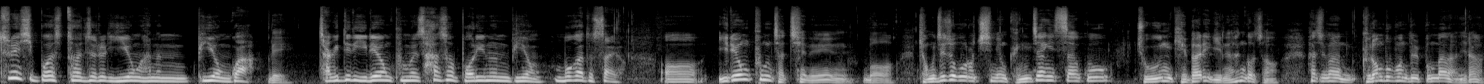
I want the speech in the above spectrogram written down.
트래시 버스터즈를 이용하는 비용과 네. 자기들이 일회용품을 사서 버리는 비용 뭐가 더 싸요? 어, 일회용품 자체는 뭐 경제적으로 치면 굉장히 싸고 좋은 개발이기는 한 거죠. 하지만 그런 부분들뿐만 아니라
